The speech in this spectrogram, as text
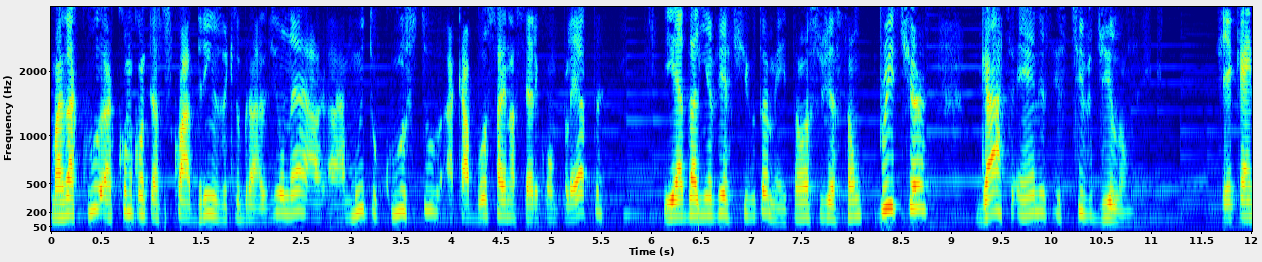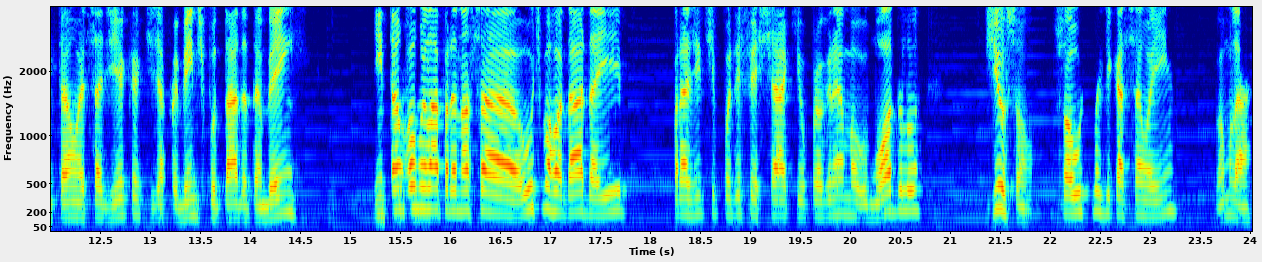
Mas a, a, como acontece os quadrinhos aqui no Brasil, né? A, a, muito custo, acabou saindo a série completa. E é da linha Vertigo também. Então a sugestão Preacher, Garth Ennis e Steve Dillon. Fica então essa dica, que já foi bem disputada também. Então vamos lá para a nossa última rodada aí, para a gente poder fechar aqui o programa, o módulo. Gilson, sua última indicação aí. Vamos lá.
